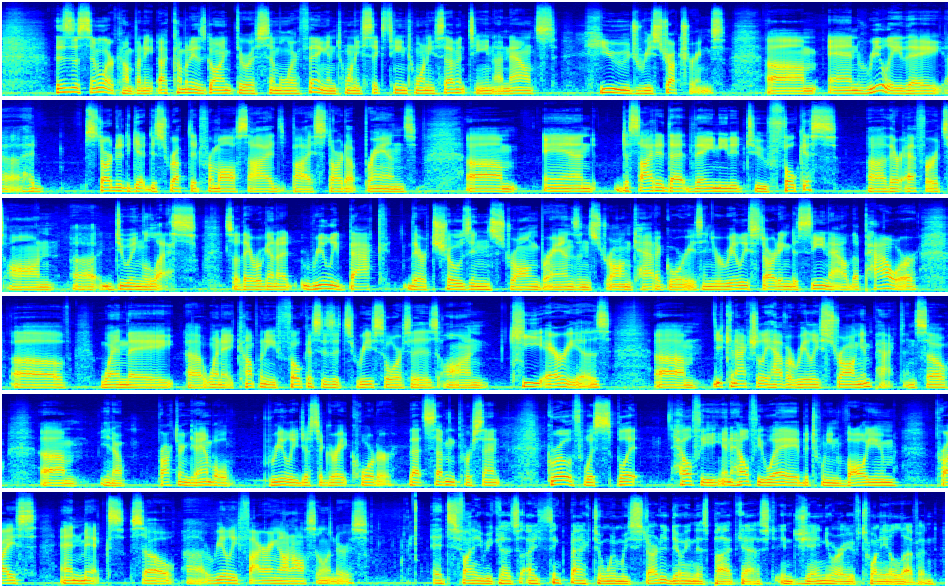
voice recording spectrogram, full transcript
This is a similar company, a company that's going through a similar thing in 2016, 2017, announced huge restructurings, um, and really they uh, had started to get disrupted from all sides by startup brands. Um, and decided that they needed to focus uh, their efforts on uh, doing less. So they were going to really back their chosen strong brands and strong categories. And you're really starting to see now the power of when they uh, when a company focuses its resources on key areas, um, you can actually have a really strong impact. And so, um, you know, Procter and Gamble really just a great quarter. That seven percent growth was split healthy in a healthy way between volume, price, and mix. So uh, really firing on all cylinders. It's funny because I think back to when we started doing this podcast in January of 2011.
